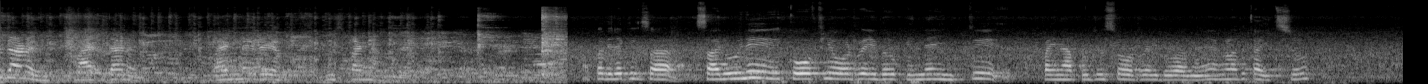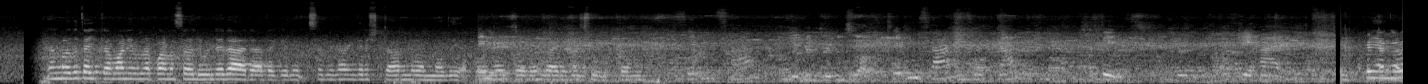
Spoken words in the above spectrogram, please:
ഇതാണ്. ഇതാണ്. അപ്പോൾ ഇതിലേക്ക് സ- സലൂന് കോഫി ഓർഡർ ചെയ്തു. പിന്നെ എനിക്ക് പൈനാപ്പിൾ ജ്യൂസ് ഓർഡർ ചെയ്തു. അങ്ങനെ ഞങ്ങളത് കഴിച്ചു. ഞങ്ങളത് കഴിക്കാൻ വേണ്ടി വന്നപ്പോഴാണ് സലൂന്റെ ഒരു ആരാധകൻ സലൂന് ഭയങ്കര ഇഷ്ടമാണ് വന്നത്. അപ്പോൾ ഞങ്ങൾക്ക് ഓരോ കാര്യങ്ങൾ ചോദിക്കാം ഇപ്പം ഞങ്ങൾ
